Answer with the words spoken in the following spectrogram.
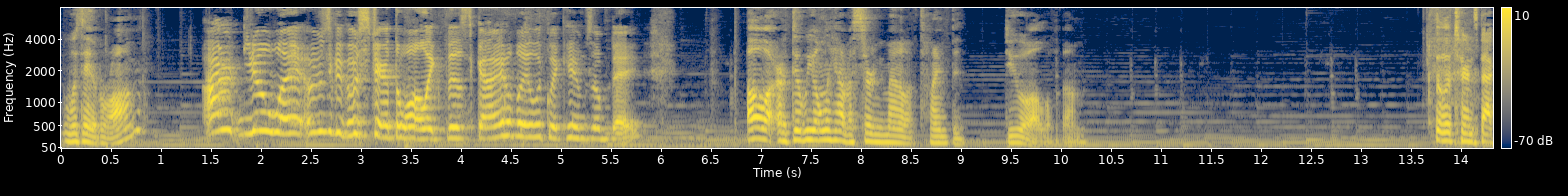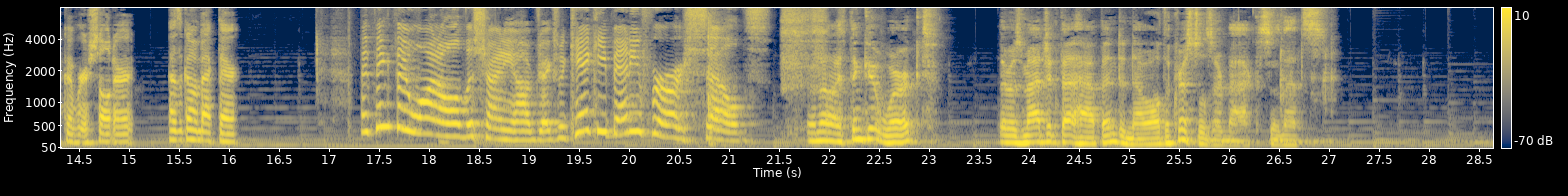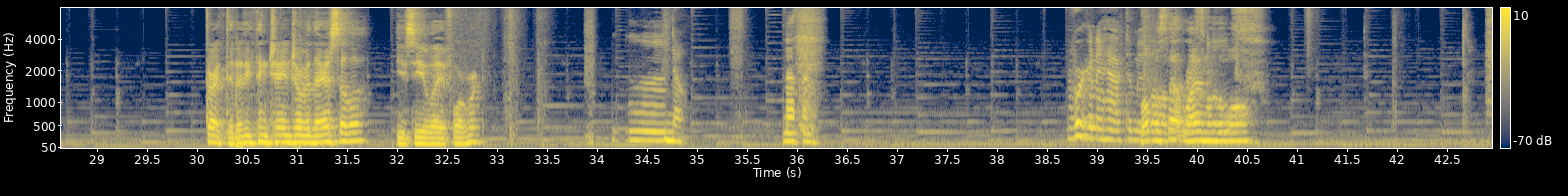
Was it wrong? I, you know what? I'm just gonna go stare at the wall like this guy. Hopefully, I look like him someday. Oh, or did we only have a certain amount of time to do all of them? Scylla turns back over her shoulder. How's it going back there? I think they want all the shiny objects. We can't keep any for ourselves. Well, no, I think it worked. There was magic that happened, and now all the crystals are back. So that's correct. Did anything change over there, Scylla? Do you see a way forward? Mm, No. nothing. We're gonna have to move. What was all that the line on the wall?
